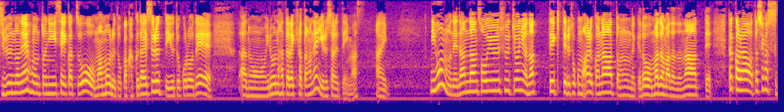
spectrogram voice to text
自分のね、本当に生活を守るとか拡大するっていうところで、あの、いろんな働き方がね、許されています。はい。日本もね、だんだんそういう風潮にはなってきてるとこもあるかなと思うんだけど、まだまだだなって。だから私がすっ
